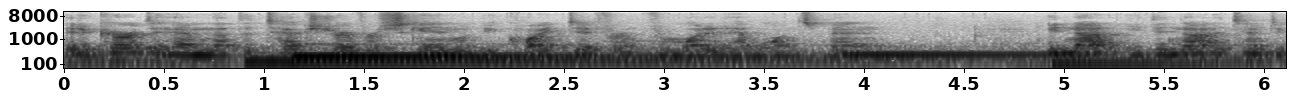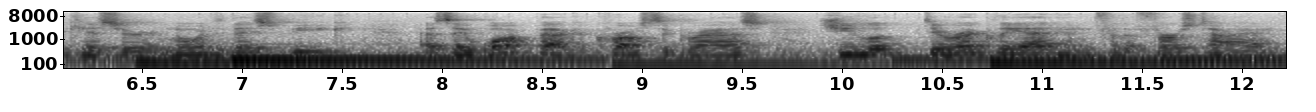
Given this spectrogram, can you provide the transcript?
It occurred to him that the texture of her skin would be quite different from what it had once been. He, did, not, he did not attempt to kiss her, nor did they speak. As they walked back across the grass, she looked directly at him for the first time.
